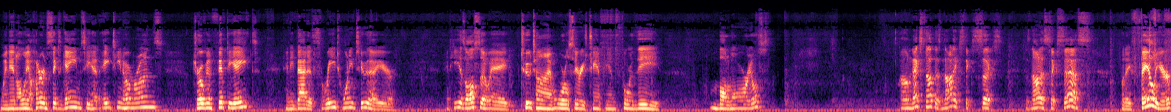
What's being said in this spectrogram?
when in only 106 games, he had 18 home runs, drove in 58, and he batted 322 that year. And he is also a two-time World Series champion for the Baltimore Orioles. Um, next up is not a success, is not a success, but a failure.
